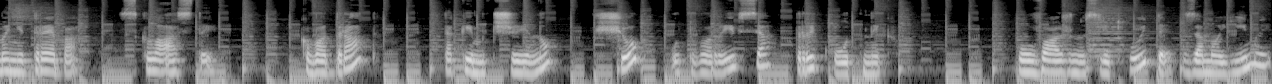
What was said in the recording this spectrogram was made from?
Мені треба скласти квадрат таким чином, щоб утворився трикутник. Уважно слідкуйте за моїми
